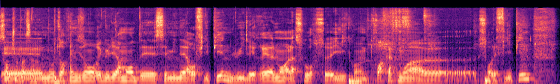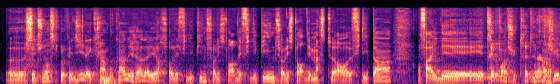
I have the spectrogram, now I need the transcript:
et nous organisons régulièrement des séminaires aux Philippines. Lui, il est réellement à la source. Il vit quand même 3-4 mois euh, sur les Philippines. Euh, c'est une encyclopédie, il a écrit un bouquin déjà d'ailleurs sur les Philippines, sur l'histoire des Philippines, sur l'histoire des masters euh, philippins. Enfin, il est très pointu, très très pointu.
